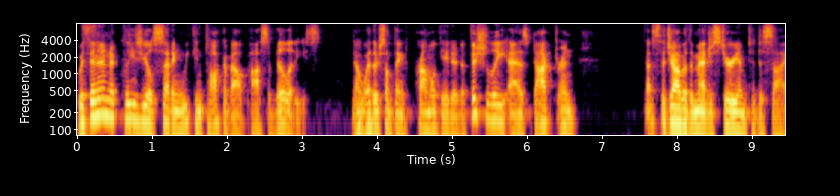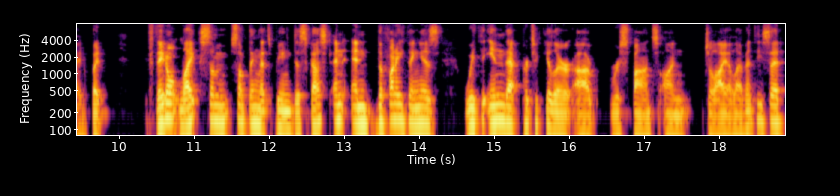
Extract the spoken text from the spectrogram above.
Within an ecclesial setting, we can talk about possibilities. Now, mm-hmm. whether something's promulgated officially as doctrine, that's the job of the magisterium to decide. But if they don't like some something that's being discussed, and and the funny thing is, within that particular uh, response on July 11th, he said,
